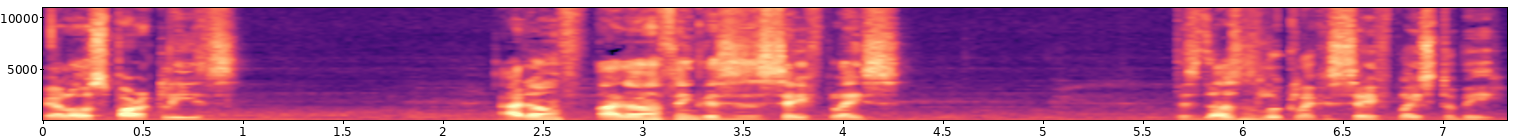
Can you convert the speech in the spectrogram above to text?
Hello, Sparklies. I don't, I don't think this is a safe place. This doesn't look like a safe place to be.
